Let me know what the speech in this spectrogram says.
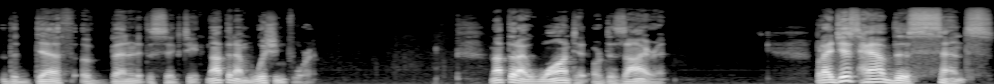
the death of Benedict XVI. Not that I'm wishing for it, not that I want it or desire it, but I just have this sense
